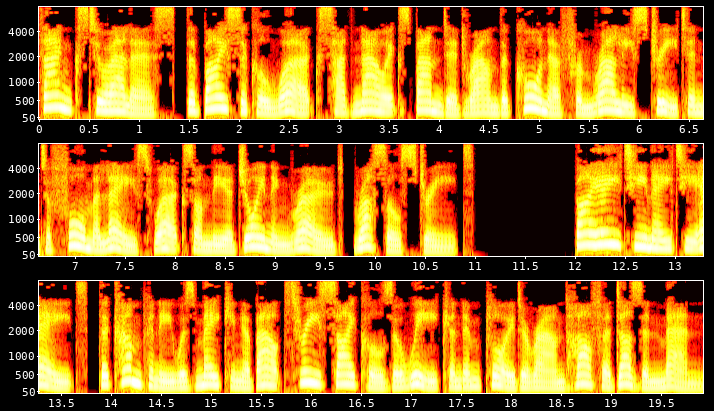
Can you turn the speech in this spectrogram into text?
Thanks to Ellis, the bicycle works had now expanded round the corner from Raleigh Street into former lace works on the adjoining road, Russell Street. By 1888, the company was making about three cycles a week and employed around half a dozen men.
